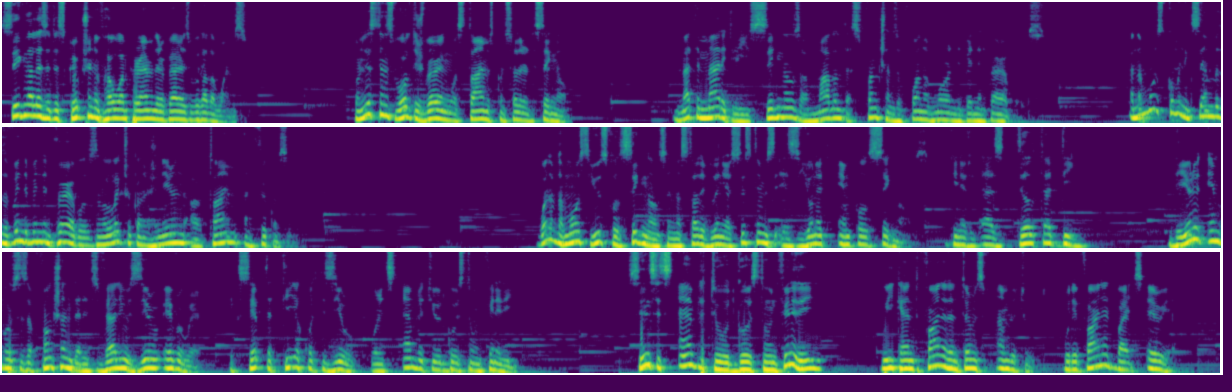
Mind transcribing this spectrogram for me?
Signal is a description of how one parameter varies with other ones. For instance, voltage varying with time is considered a signal. Mathematically, signals are modeled as functions of one or more independent variables. And the most common examples of independent variables in electrical engineering are time and frequency. One of the most useful signals in the study of linear systems is unit impulse signals, denoted as delta t. The unit impulse is a function that its value is zero everywhere, except at t equal to zero, where its amplitude goes to infinity. Since its amplitude goes to infinity, we can define it in terms of amplitude. We define it by its area.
